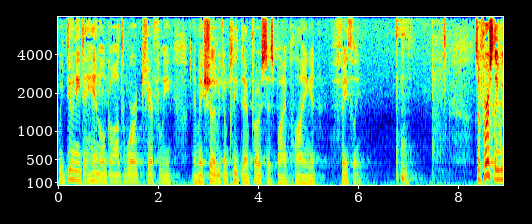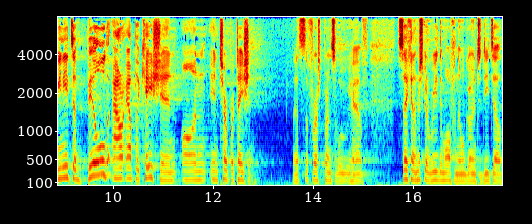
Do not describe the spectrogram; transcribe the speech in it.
We do need to handle God's Word carefully and make sure that we complete that process by applying it faithfully. so, firstly, we need to build our application on interpretation. That's the first principle we have. Second, I'm just going to read them off and then we'll go into detail.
